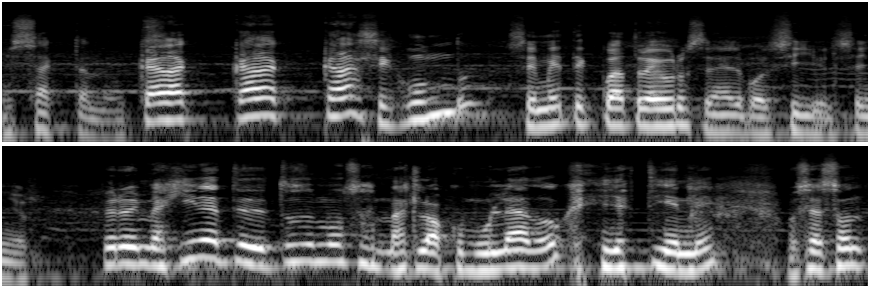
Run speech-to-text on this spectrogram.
Exactamente. Cada, cada, cada segundo se mete 4 euros en el bolsillo el señor. Pero imagínate, de todos modos, más lo acumulado que ya tiene. O sea, son,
